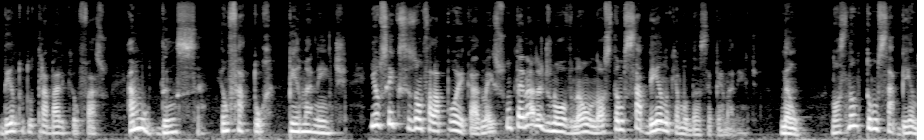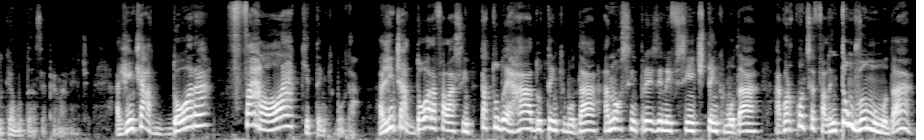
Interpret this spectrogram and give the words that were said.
dentro do trabalho que eu faço, a mudança é um fator permanente. E eu sei que vocês vão falar, pô, Ricardo, mas isso não tem nada de novo, não. Nós estamos sabendo que a mudança é permanente. Não, nós não estamos sabendo que a mudança é permanente. A gente adora falar que tem que mudar. A gente adora falar assim, tá tudo errado, tem que mudar, a nossa empresa é ineficiente, tem que mudar. Agora, quando você fala, então vamos mudar,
